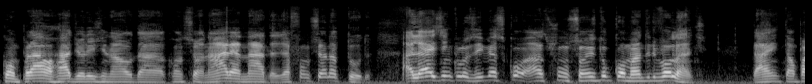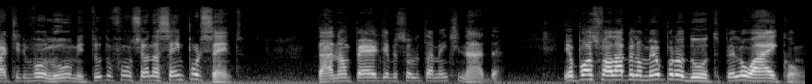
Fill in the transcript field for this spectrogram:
comprar o rádio original da concessionária, nada, já funciona tudo. Aliás, inclusive as, as funções do comando de volante, tá? Então, parte de volume, tudo funciona 100%, tá? Não perde absolutamente nada. Eu posso falar pelo meu produto, pelo Icon,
